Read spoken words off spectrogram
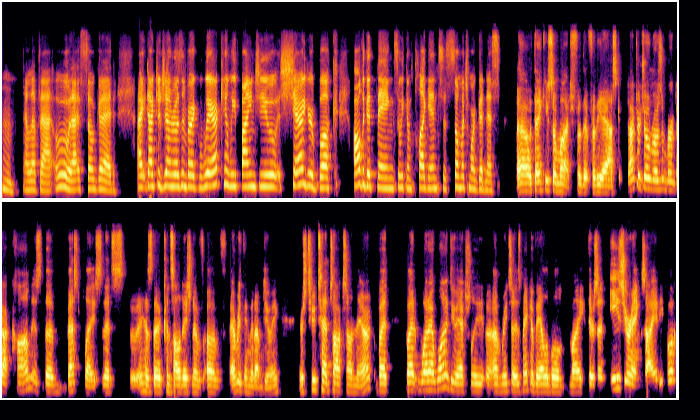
Mm, I love that. Oh, that is so good. All right, Dr. Joan Rosenberg, where can we find you? Share your book, all the good things, so we can plug into so much more goodness. Oh, thank you so much for the for the ask. drjoanrosenberg.com is the best place. That's has the consolidation of of everything that I'm doing. There's two TED talks on there, but but what I want to do actually, um, Rita, is make available my. There's an Ease Your Anxiety book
